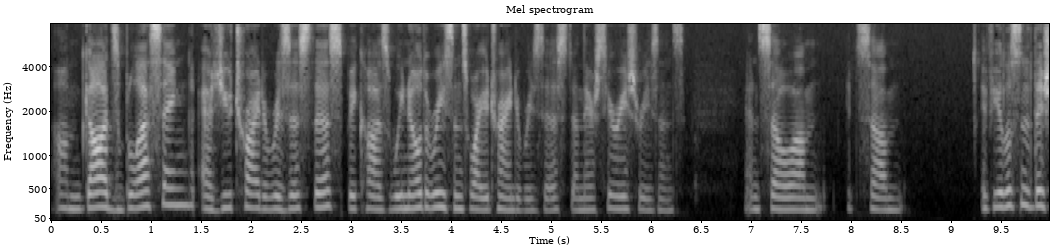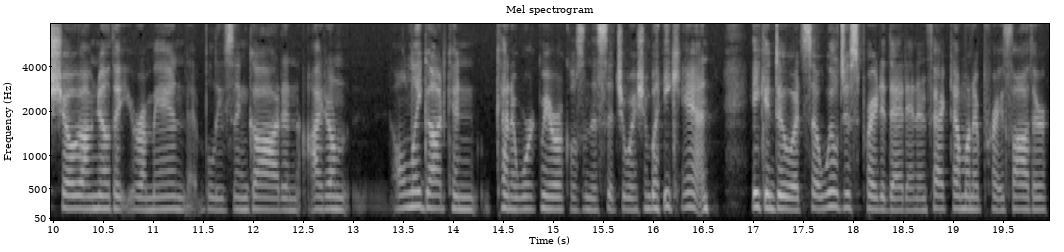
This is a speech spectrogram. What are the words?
um, God's blessing as you try to resist this because we know the reasons why you're trying to resist, and they're serious reasons. And so um, it's um, if you listen to this show, I know that you're a man that believes in God, and I don't. Only God can kind of work miracles in this situation, but He can. He can do it. So we'll just pray to that end. In fact, I'm going to pray, Father,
